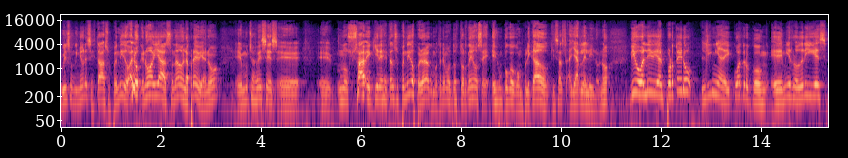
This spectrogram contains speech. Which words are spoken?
Wilson Quiñones estaba suspendido, algo que no había sonado en la previa, ¿no? Muchas veces eh, uno sabe quiénes están suspendidos, pero ahora como tenemos dos torneos eh, es un poco complicado quizás hallarle el hilo, ¿no? Diego Valdivia, el portero, línea de cuatro con Edemir Rodríguez,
